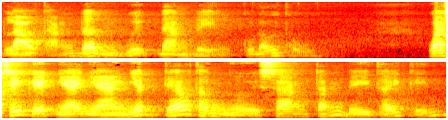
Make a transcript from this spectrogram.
lao thẳng đến quyệt đan điện của đối thủ. Hoa sĩ Kiệt nhẹ nhàng nhích tréo thân người sang tránh đi thế kiếm,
